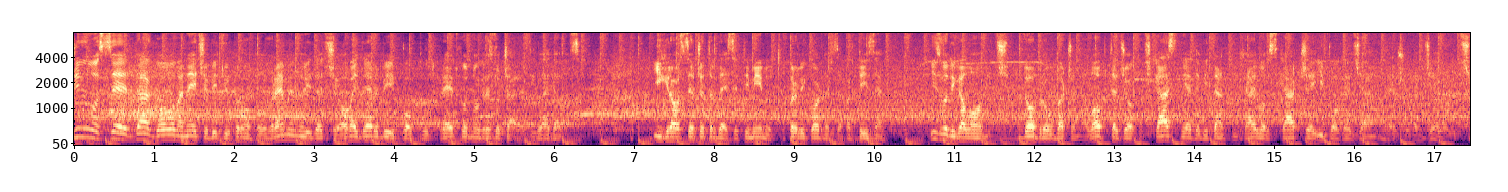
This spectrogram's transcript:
Činilo se da golova neće biti u prvom polovremenu i da će ovaj derbi, poput prethodnog, razočarati gledalca. Igrao se 40. minut, prvi korner za Partizan. Izvodi ga Lomić, dobro ubačena lopta, Đokić kasnije, debitant Mihajlov skače i pogađa mrežu Vanđelovića.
